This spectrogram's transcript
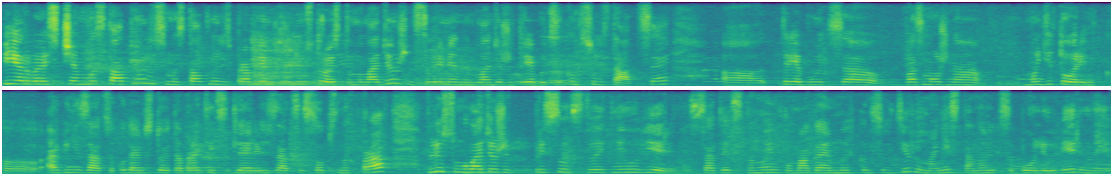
Первое, с чем мы столкнулись, мы столкнулись с проблемой трудоустройства молодежи. Современной молодежи требуется консультация, а, требуется, возможно, мониторинг э, организации, куда им стоит обратиться для реализации собственных прав. Плюс у молодежи присутствует неуверенность. Соответственно, мы им помогаем, мы их консультируем, они становятся более уверенные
